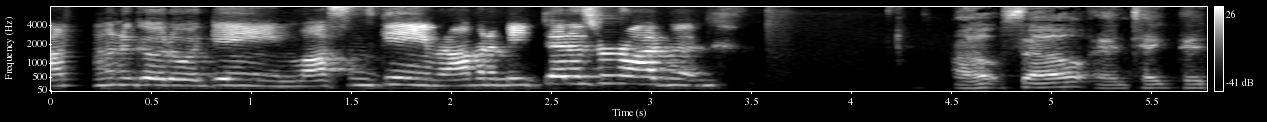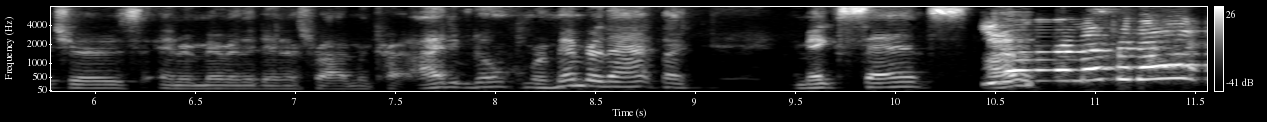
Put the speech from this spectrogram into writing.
I'm going to go to a game, Lawson's game, and I'm going to meet Dennis Rodman. I hope so. And take pictures and remember the Dennis Rodman card. I don't remember that, but it makes sense. You I'm, don't remember that?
